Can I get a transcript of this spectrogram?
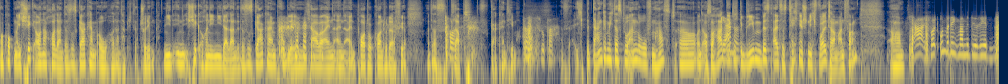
Mal gucken, ich schicke auch nach Holland. Das ist gar kein. Oh, Holland habe ich gesagt. Entschuldigung. Ich schicke auch in die Niederlande. Das ist gar kein Problem. Ich habe ein, ein, ein Porto-Konto dafür. Und das Toll. klappt. Das ist gar kein Thema. Das ist super. Also ich bedanke mich, dass du angerufen hast äh, und auch so hartnäckig Gerne. geblieben bist, als es technisch nicht wollte am Anfang. Ähm, ja, ich wollte unbedingt mal mit dir reden.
